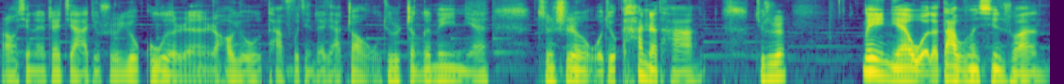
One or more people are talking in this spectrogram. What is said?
然后现在在家就是又雇的人，然后又他父亲在家照顾，就是整个那一年，真是我就看着他，就是那一年我的大部分心酸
